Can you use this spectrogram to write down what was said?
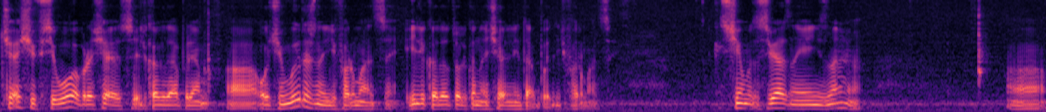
Чаще всего обращаются или когда прям а, очень выраженная деформация, или когда только начальный этап этой деформации. С чем это связано, я не знаю. А,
